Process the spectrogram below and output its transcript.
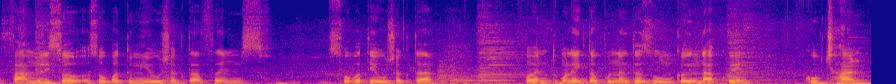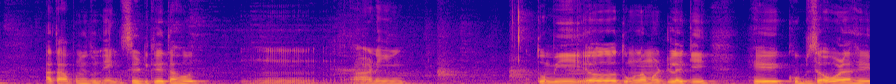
फॅमिली सो सोबत तुम्ही येऊ शकता फ्रेंड्स सोबत येऊ शकता. पण तुम्हाला एकदा पुन्हा एकदा झूम करून दाखवेन. खूप छान. आता आपण इथून एक्झिट घेत आहोत. आणि तुम्ही तुम्हाला म्हटलं की हे खूप जवळ आहे.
